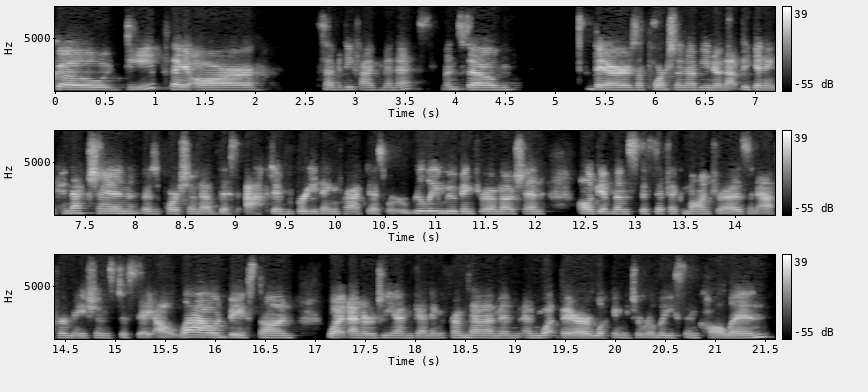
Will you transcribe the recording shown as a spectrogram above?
go deep. They are 75 minutes, and so there's a portion of you know that beginning connection. There's a portion of this active breathing practice where we're really moving through emotion. I'll give them specific mantras and affirmations to say out loud based on what energy i'm getting from them and, and what they're looking to release and call in.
